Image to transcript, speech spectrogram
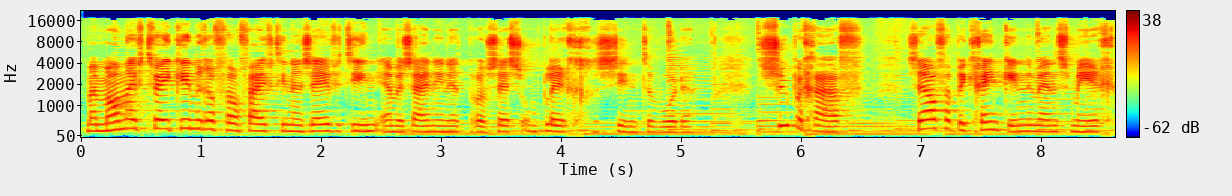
Mijn man heeft twee kinderen van 15 en 17 en we zijn in het proces om pleeggezin te worden. Super gaaf. Zelf heb ik geen kinderwens meer.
